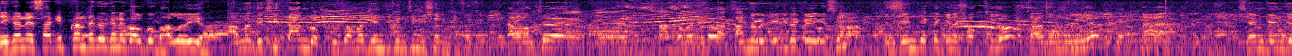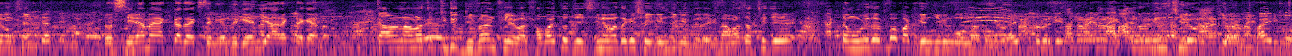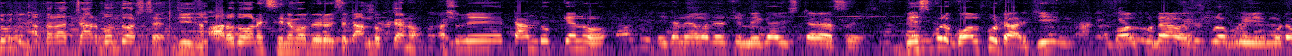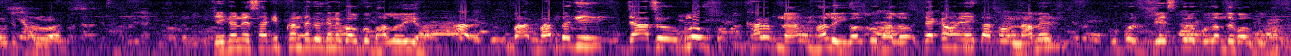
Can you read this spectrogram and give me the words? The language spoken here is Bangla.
যেখানে সাকিব খান থাকে ওইখানে গল্প ভালোই হয়। আমরা দেখছি তাণ্ডব কিন্তু আমরা গেঞ্জি গেঞ্জি মিশন কারণ হচ্ছে তাণ্ডবের তাণ্ডবের গেঞ্জিটা পেয়ে গেছি। কিন্তু গেঞ্জি একটা কিনে শখ ছিল চার বন্ধু মিলে হ্যাঁ সেম গেঞ্জি এবং সেম ক্যাট তো সিনেমা একটা দেখছেন কিন্তু গেঞ্জি আরেকটা কেন? কারণ আমরা চাচ্ছি একটু ডিফারেন্ট ফ্লেভার সবাই তো যে সিনেমা থেকে সেই গেঞ্জি কিনতে চায়। কিন্তু আমরা চাচ্ছি যে একটা মুভি দেখব বাট গেঞ্জি কিনবো? আর তাণ্ডবের গেঞ্জি ছিল না ছিল না। ভাই ছবি তুলি। আপনারা চার বন্ধু আসছেন। জি, জি। আরও তো অনেক সিনেমা বের হয়েছে তাণ্ডব কেন? আসলে তাণ্ডব কেন? এখানে আমাদের যে মেগা স্টার আছে, বেশ করে গল্পটা আর কি, গল্পটা পুরোপুরি মোটামুটি ভালো লাগে যেখানে সাকিব খান থাকে, ওইখানে গল্প ভালোই হয়। আর বাদ বাকি যা আছে ওগুলো খারাপ না, ভালোই, গল্প ভালো। দেখা হয় নাই, তারপর নামের উপর বেশ করে বললাম যে গল্প ভালো।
